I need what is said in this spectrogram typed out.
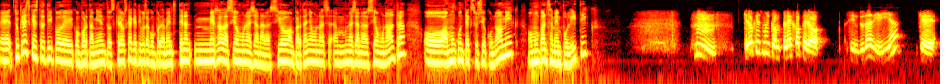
Eh, tu creus que aquest tipus de comportamientos, creus que aquest tipus de comportaments tenen més relació amb una generació, en pertany a una, amb una generació amb una altra, o amb un context socioeconòmic, o amb un pensament polític? Hmm, creo que es muy complejo, pero sin duda diría que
